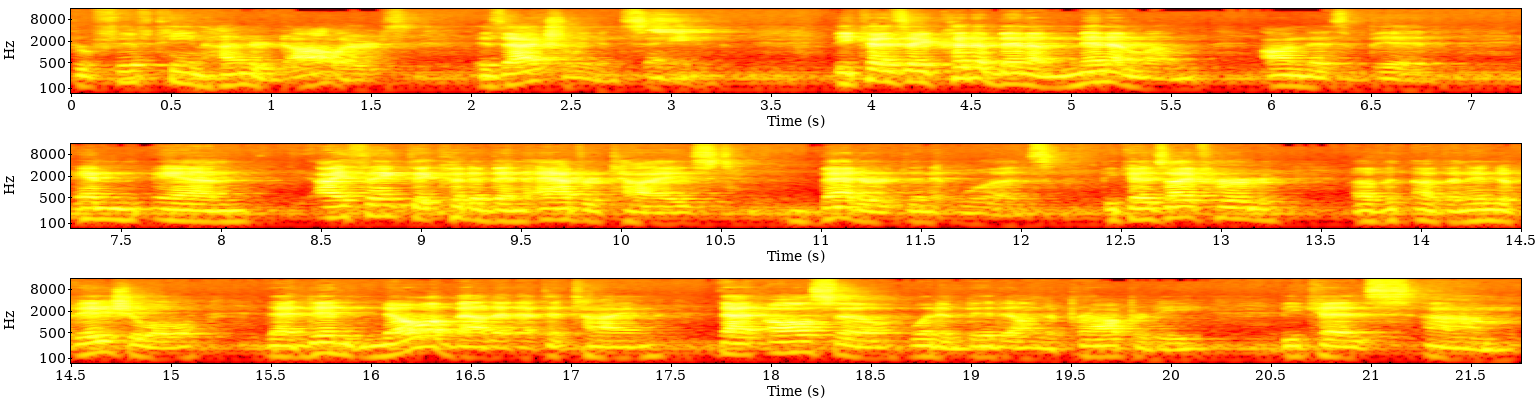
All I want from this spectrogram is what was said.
for $1,500 is actually insane. Because there could have been a minimum on this bid, and and I think that could have been advertised better than it was. Because I've heard of, of an individual that didn't know about it at the time that also would have bid on the property because um,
